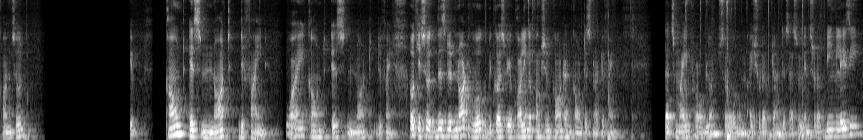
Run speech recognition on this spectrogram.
console. Okay count is not defined. Why count is not defined? Okay so this did not work because we are calling a function count and count is not defined. That's my problem. So i should have done this as well instead of being lazy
